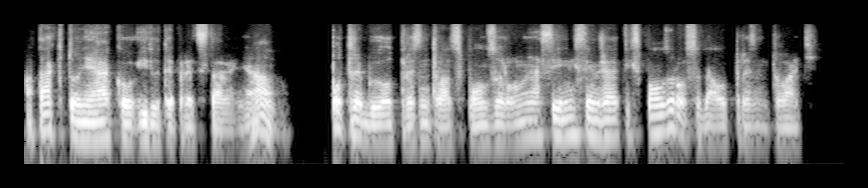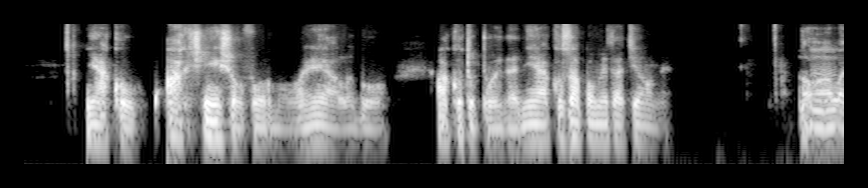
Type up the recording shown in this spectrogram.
A takto nejako idú tie predstavenia. Áno, potrebujú odprezentovať sponzorov, ja si myslím, že aj tých sponzorov sa dá odprezentovať nejakou akčnejšou formou, hej, alebo ako to povedať, nejako zapamätateľne. No mm. ale,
